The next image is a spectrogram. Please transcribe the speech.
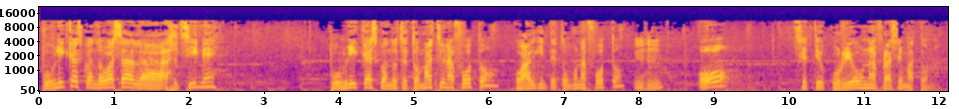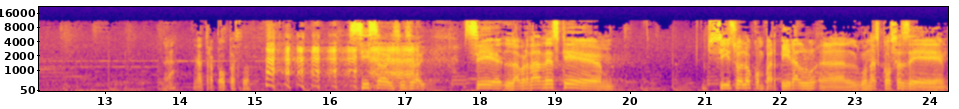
Publicas cuando vas a la- al cine, publicas cuando te tomaste una foto o alguien te tomó una foto o se te ocurrió una frase matona. ¿Verdad? Me atrapó, pastor. sí soy, sí soy. Sí, la verdad es que mm, sí suelo compartir al- algunas cosas de,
